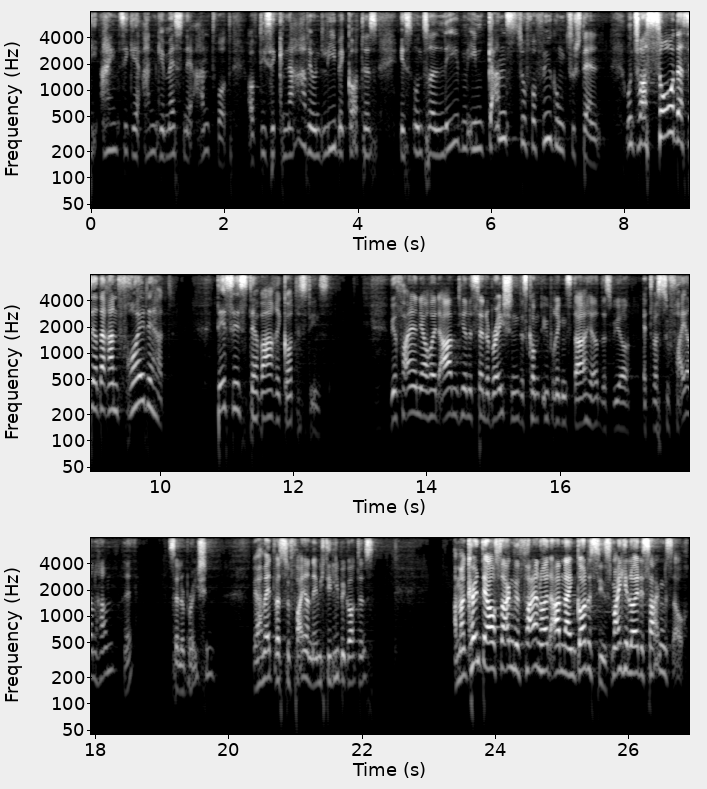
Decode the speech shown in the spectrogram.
Die einzige angemessene Antwort auf diese Gnade und Liebe Gottes ist unser Leben ihm ganz zur Verfügung zu stellen. Und zwar so, dass er daran Freude hat. Das ist der wahre Gottesdienst. Wir feiern ja heute Abend hier eine Celebration. Das kommt übrigens daher, dass wir etwas zu feiern haben. Ne? Celebration. Wir haben etwas zu feiern, nämlich die Liebe Gottes. Aber man könnte auch sagen, wir feiern heute Abend einen Gottesdienst. Manche Leute sagen das auch.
